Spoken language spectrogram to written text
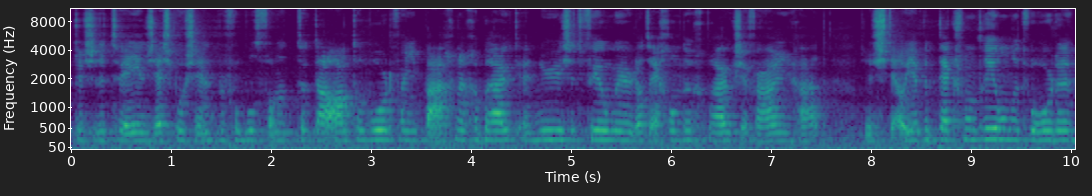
tussen de 2 en 6 procent bijvoorbeeld van het totaal aantal woorden van je pagina gebruikt. En nu is het veel meer dat echt om de gebruikservaring gaat. Dus stel je hebt een tekst van 300 woorden,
